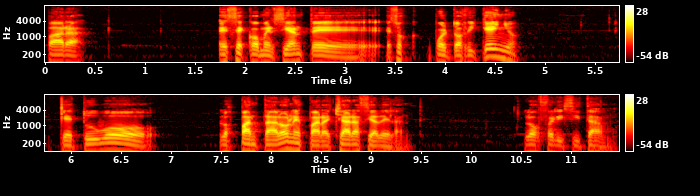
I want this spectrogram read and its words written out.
para ese comerciante, esos puertorriqueños que tuvo los pantalones para echar hacia adelante. Los felicitamos.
